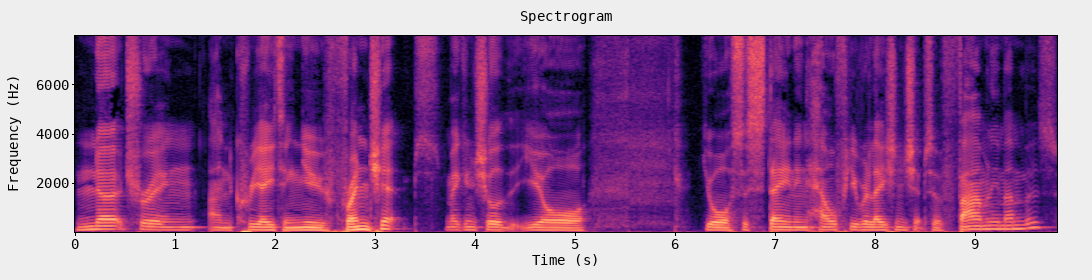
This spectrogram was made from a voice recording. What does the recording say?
nurturing and creating new friendships, making sure that you're you're sustaining healthy relationships with family members,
